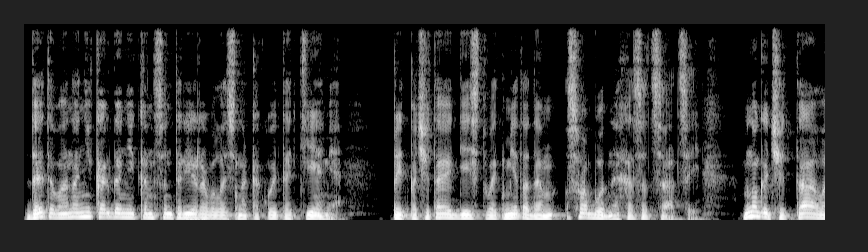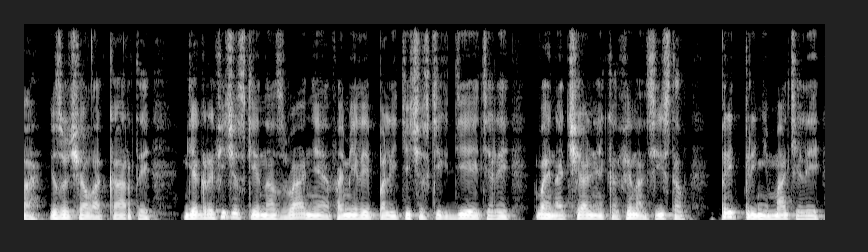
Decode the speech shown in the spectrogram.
До этого она никогда не концентрировалась на какой-то теме – предпочитает действовать методом свободных ассоциаций. Много читала, изучала карты, географические названия, фамилии политических деятелей, военачальников, финансистов, предпринимателей,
